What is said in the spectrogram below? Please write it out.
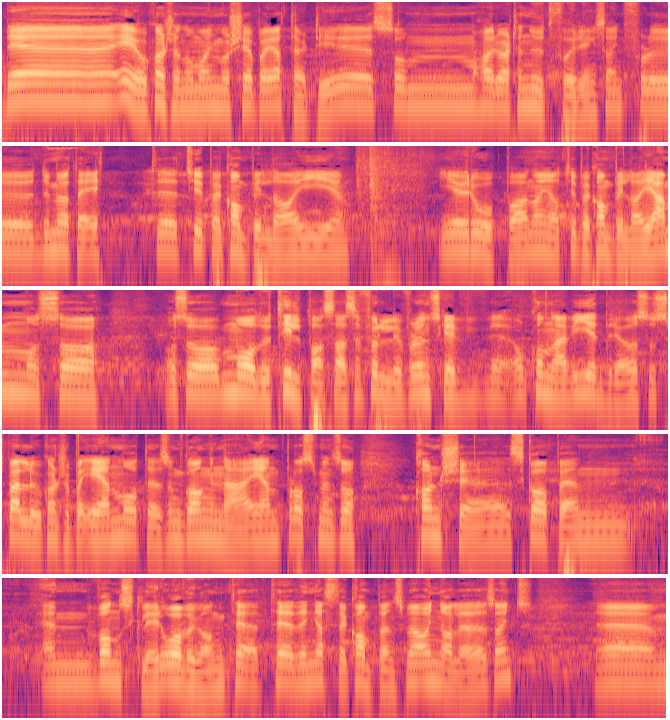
Det er jo kanskje noe man må se på i ettertid som har vært en utfordring. Sant? For du, du møter ett Eh, type kampbilder i, i, Europa, en annen type kampbilder hjemme. Og så, og så må du tilpasse deg, selvfølgelig, for du ønsker å komme deg videre. og Så spiller du kanskje på én måte som gagner én plass, men så kanskje skaper en, en vanskeligere overgang til, til, den neste kampen som er annerledes. sant? Eh,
